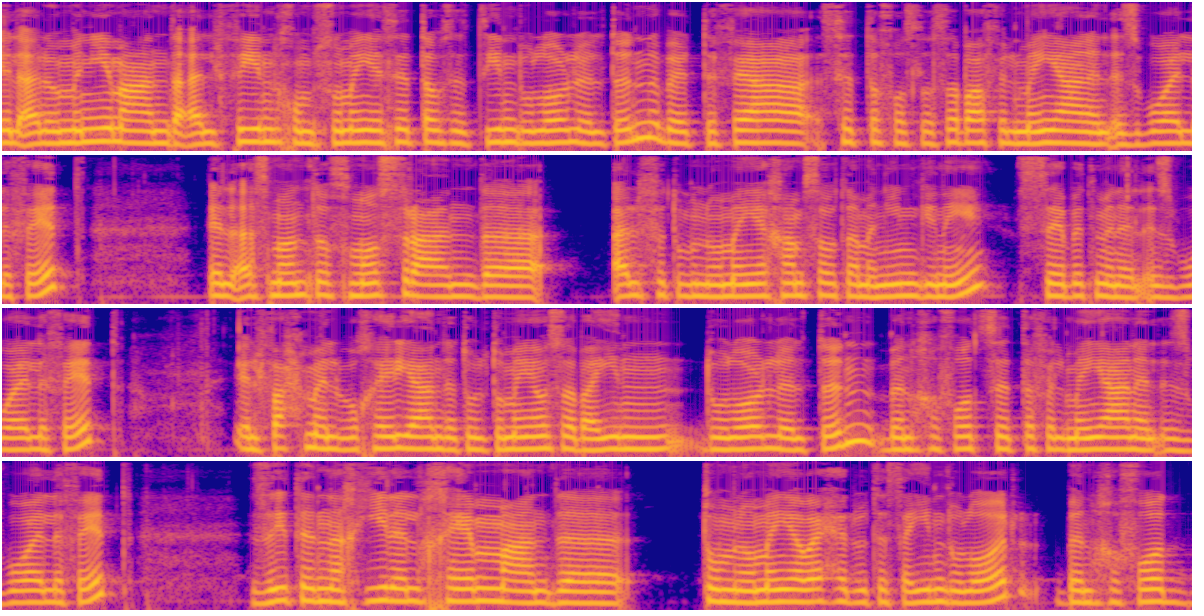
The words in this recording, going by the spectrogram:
الألومنيوم عند 2566 دولار للطن بارتفاع 6.7% عن الأسبوع اللي فات. الأسمنت في مصر عند 1885 جنيه ثابت من الأسبوع اللي فات. الفحم البخاري عند 370 دولار للطن بانخفاض 6% عن الأسبوع اللي فات. زيت النخيل الخام عند 891 دولار بانخفاض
